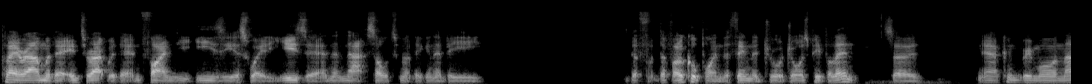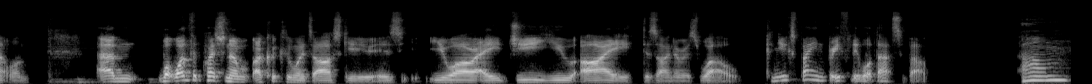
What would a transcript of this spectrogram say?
play around with it interact with it and find the easiest way to use it and then that's ultimately going to be the the focal point the thing that draw, draws people in so yeah, I couldn't agree more on that one. Um, what one th- question I, I, quickly wanted to ask you is: you are a GUI designer as well. Can you explain briefly what that's about? Um,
